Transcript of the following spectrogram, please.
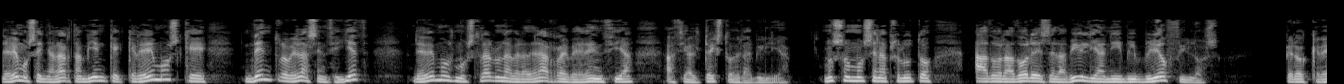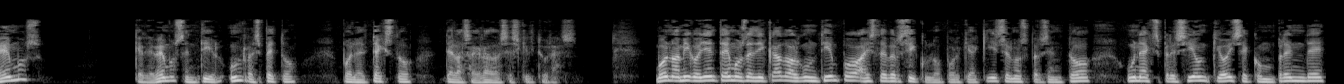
Debemos señalar también que creemos que, dentro de la sencillez, debemos mostrar una verdadera reverencia hacia el texto de la Biblia. No somos en absoluto adoradores de la Biblia ni bibliófilos, pero creemos que debemos sentir un respeto por el texto de las Sagradas Escrituras. Bueno, amigo oyente, hemos dedicado algún tiempo a este versículo, porque aquí se nos presentó una expresión que hoy se comprende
